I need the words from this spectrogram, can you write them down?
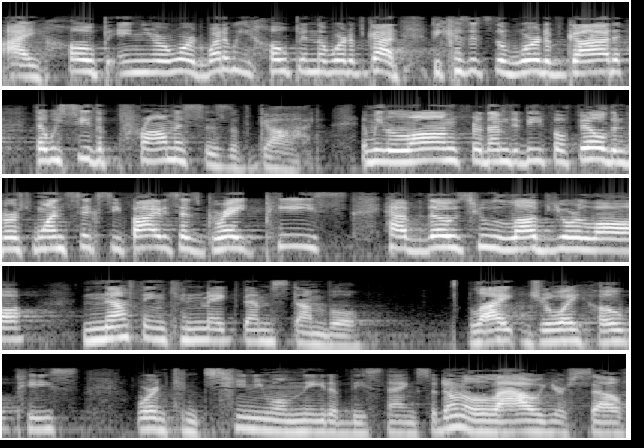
I hope in your word. Why do we hope in the word of God? Because it's the word of God that we see the promises of God. And we long for them to be fulfilled. In verse 165, it says, great peace have those who love your law. Nothing can make them stumble. Light, joy, hope, peace. We're in continual need of these things. So don't allow yourself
